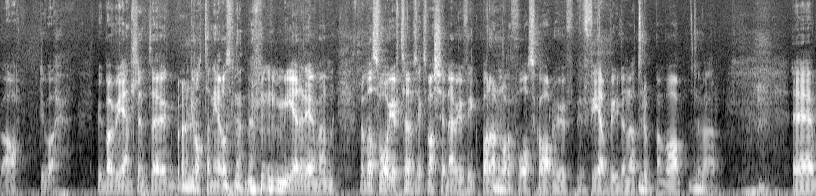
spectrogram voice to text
ja, det var vi behöver egentligen inte grotta ner oss mer i det men, men man såg efter 5-6 matcher när vi fick bara några få skador hur, hur felbyggd den där truppen var tyvärr. Eh,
